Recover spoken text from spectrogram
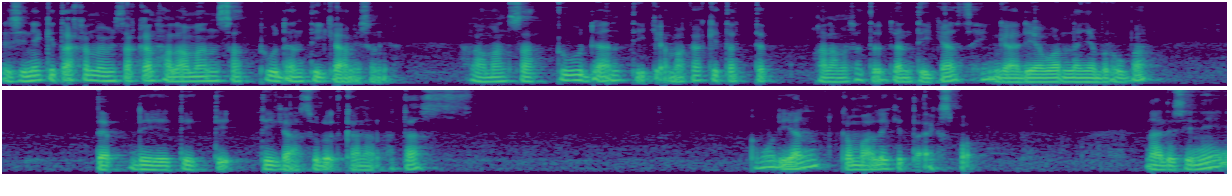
Di sini kita akan memisahkan halaman 1 dan 3 misalnya. Halaman 1 dan 3. Maka kita tap halaman 1 dan 3 sehingga dia warnanya berubah tap di titik tiga sudut kanan atas. Kemudian kembali kita ekspor. Nah, di sini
